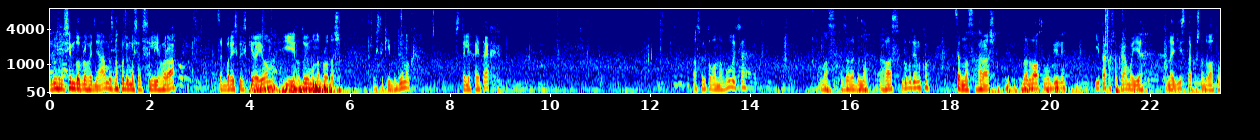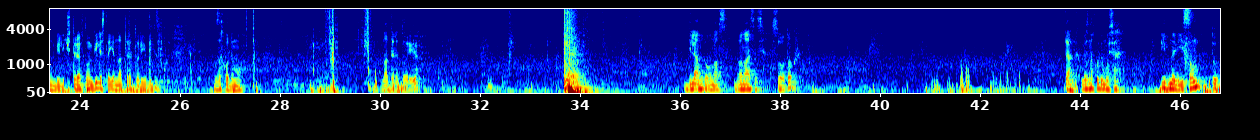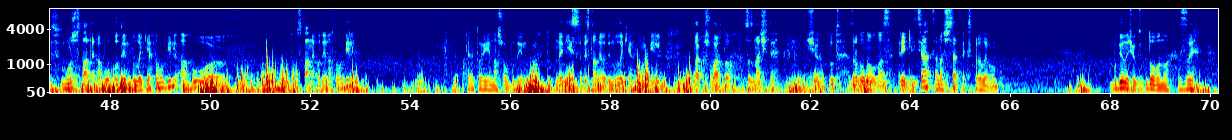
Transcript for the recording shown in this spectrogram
Друзі, всім доброго дня. Ми знаходимося в селі Гора. Це Бориспільський район і готуємо на продаж ось такий будинок в стилі хай-тек. Асфальтована вулиця. У нас заведено газ до будинку. Це в нас гараж на два автомобілі. І також окремо є навіс також на два автомобілі. Чотири автомобілі стає на території будинку. Заходимо на територію. Ділянка у нас 12 соток. Так, ми знаходимося під навісом. Тут може стати або один великий автомобіль, або тут стане один автомобіль на території нашого будинку. Тут навіс, де стане один великий автомобіль. Також варто зазначити, що тут зроблено у нас три кільця, це наш септик з приливом. Будиночок збудовано з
